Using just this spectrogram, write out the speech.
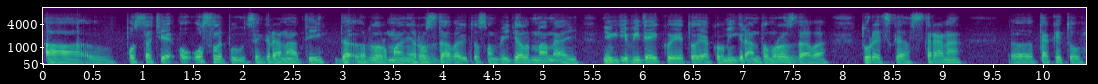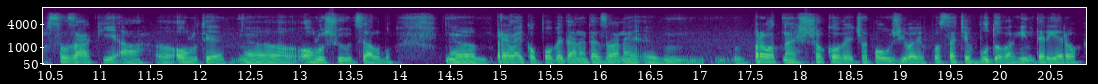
a v podstate oslepujúce granáty normálne rozdávajú, to som videl, máme aj niekde videjko, je to ako migrantom rozdáva turecká strana e, takéto slzáky a e, ohlutie, e, ohlušujúce alebo e, prelajko povedané tzv. E, prvotné šokové, čo používajú v podstate v budovách, interiéroch, e,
